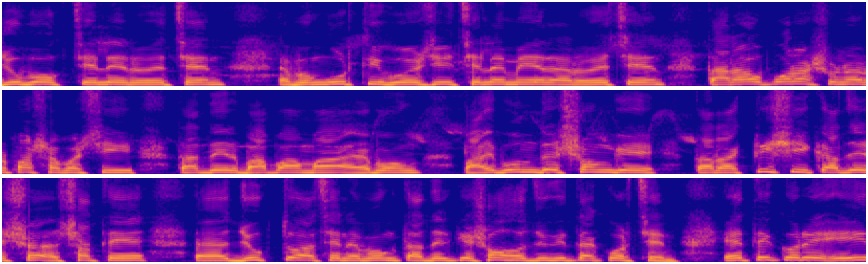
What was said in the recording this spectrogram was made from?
যুবক ছেলে রয়েছেন এবং উঠতি বয়সী ছেলেমেয়েরা রয়েছেন, তারাও পড়াশোনার পাশাপাশি তাদের বাবা মা এবং ভাই বোনদের সঙ্গে তারা কৃষি কাজের সাথে যুক্ত আছেন এবং তাদেরকে সহযোগিতা করছেন। এতে করে এই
